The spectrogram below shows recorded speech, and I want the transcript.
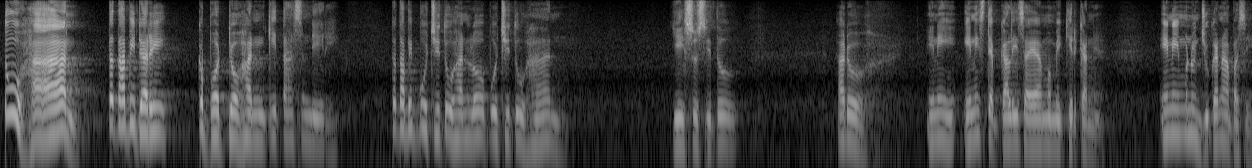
Tuhan. Tetapi dari kebodohan kita sendiri. Tetapi puji Tuhan loh, puji Tuhan. Yesus itu, aduh, ini ini setiap kali saya memikirkannya. Ini menunjukkan apa sih?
